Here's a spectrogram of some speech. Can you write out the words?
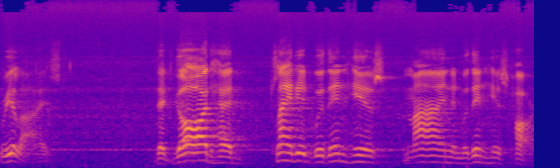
realized that God had planted within his mind and within his heart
